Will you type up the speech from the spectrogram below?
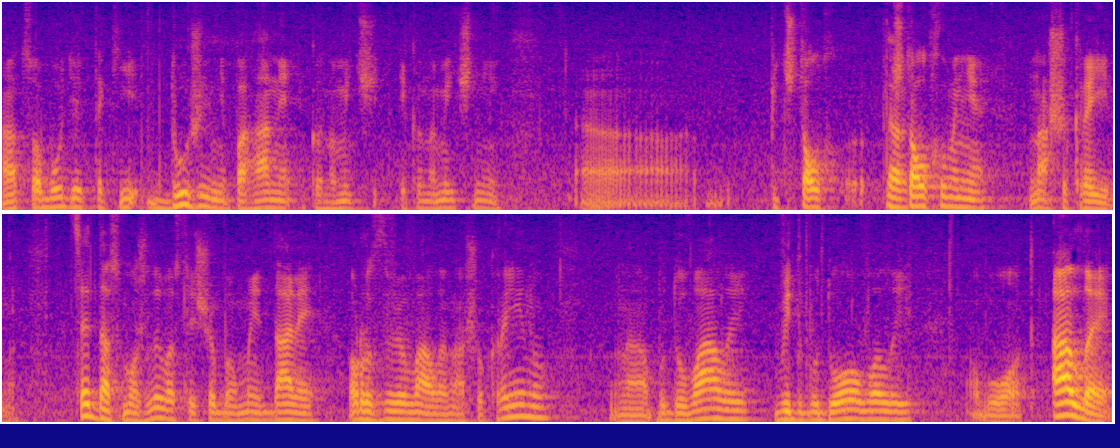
А це буде такі дуже непогані економічні, економічні підштовх, підштовхування нашої країни. Це дасть можливості, щоб ми далі розвивали нашу країну, е, будували, відбудовували. От. Але е,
